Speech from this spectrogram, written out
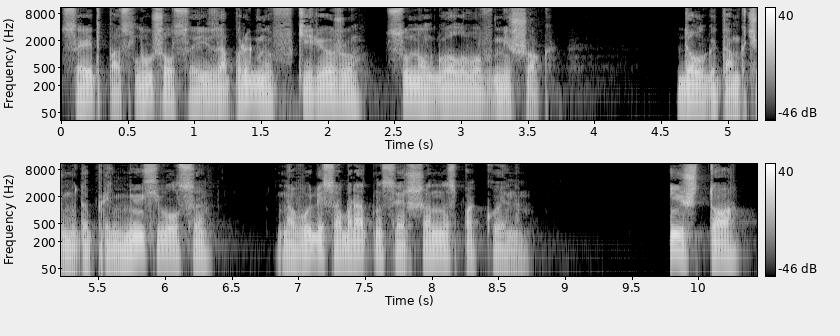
Саид послушался и, запрыгнув в Кирежу, сунул голову в мешок. Долго там к чему-то принюхивался, но вылез обратно совершенно спокойным. «И что?»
